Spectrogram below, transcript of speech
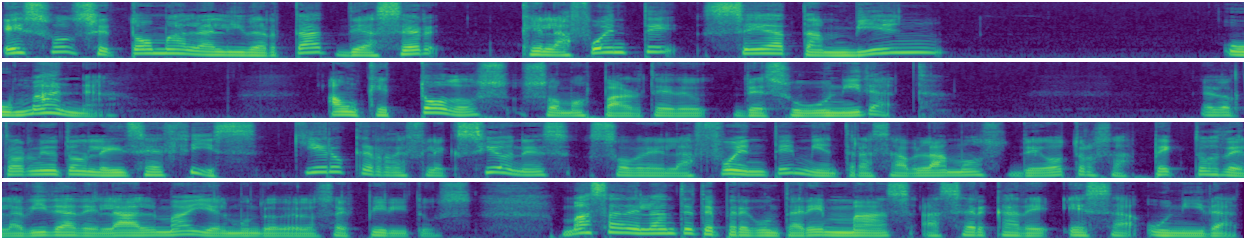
eso se toma la libertad de hacer que la fuente sea también humana, aunque todos somos parte de, su unidad. El doctor Newton le dice, Cis, quiero que reflexiones sobre la fuente mientras hablamos de otros aspectos de la vida del alma y el mundo de los espíritus. Más adelante te preguntaré más acerca de esa unidad.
